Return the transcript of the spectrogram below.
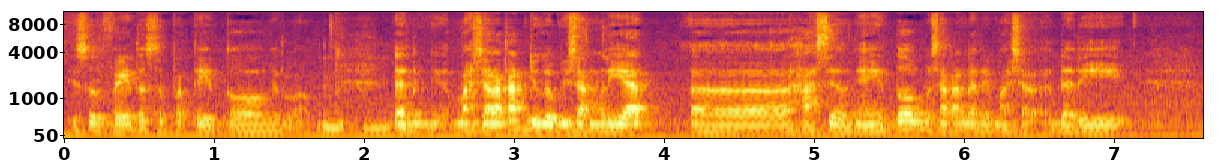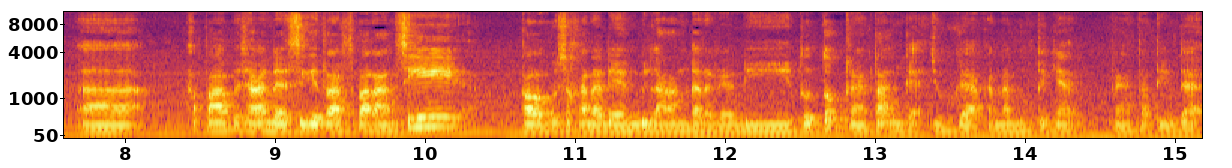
di survei itu seperti itu gitu loh. Dan masyarakat juga bisa melihat eh, hasilnya itu misalkan dari masyarakat dari eh, apa misalkan dari segi transparansi kalau misalkan ada yang bilang anggarannya ditutup ternyata enggak juga karena buktinya ternyata tidak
